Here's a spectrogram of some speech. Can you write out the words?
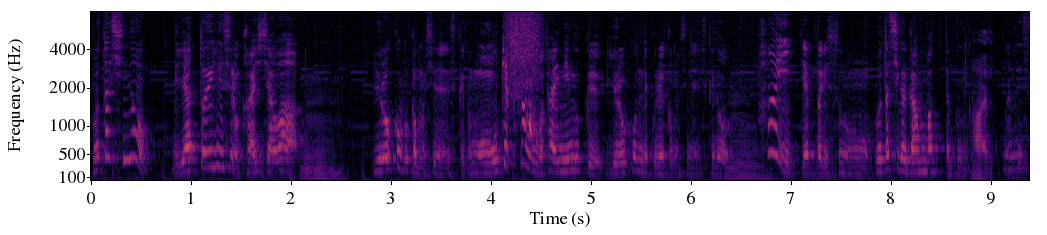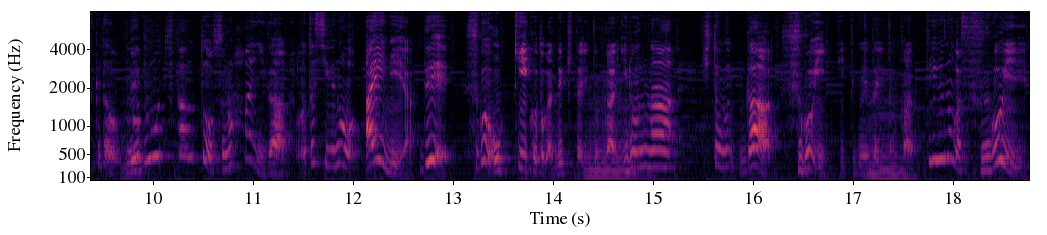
私の雇い主の会社は、喜ぶかもしれないですけどもお客様もタイミングよく喜んでくれるかもしれないですけど、うん、範囲ってやっぱりその私が頑張った分なんですけど、はい、ウェブを使うとその範囲が私のアイディアですごい大きいことができたりとか、うん、いろんな人がすごいって言ってくれたりとかっていうのがすごい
